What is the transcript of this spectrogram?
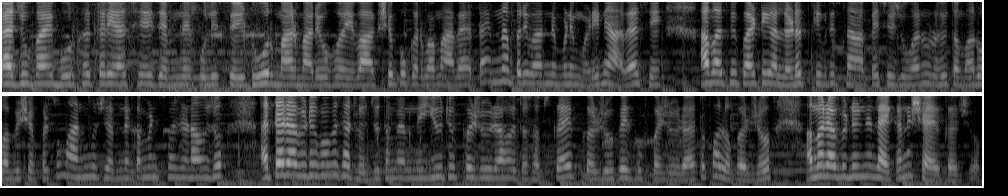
રાજુભાઈ બોરખતરિયા છે, જેમને પોલીસે ઢોર માર માર્યો હોય એવા આક્ષેપો કરવામાં આવ્યા હતા. એમના પરિવારને પણ મળીને આવ્યા છે. આમ આદમી પાર્ટી આ લડત કેવી રીતના આપે છે જોવાનું રહ્યું. તમારું આ વિષય પર શું માનવું છે એમને કમેન્ટ્સમાં જણાવજો. અત્યારે આ વિડીયોમાં બસ આટલું જ. તમે અમને યુટ્યુબ પર જોઈ રહ્યા હોય તો સબસ્ક્રાઇબ કરજો, ફેસબુક પર જોઈ રહ્યા હોય તો ફોલો કરજો. અમારા વિડીયોને લાઈક અને શેર કરજો.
